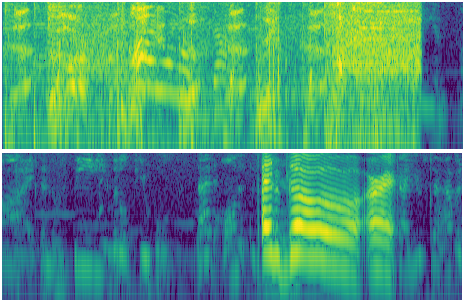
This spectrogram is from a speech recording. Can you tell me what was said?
know. I almost died. And those beady little pupils. That honestly. Let's go. All right, Like, I used to have a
